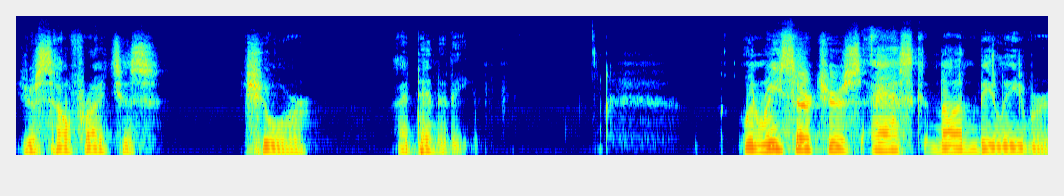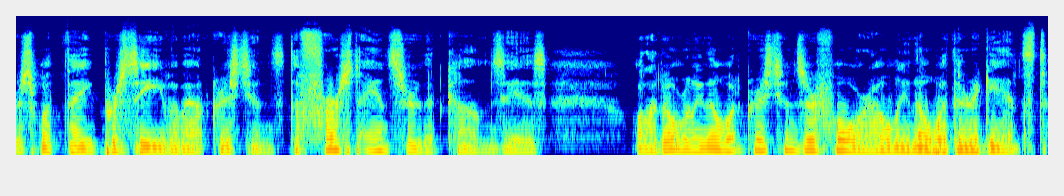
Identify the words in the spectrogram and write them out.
your self-righteous, pure identity. When researchers ask non-believers what they perceive about Christians, the first answer that comes is, well, I don't really know what Christians are for. I only know what they're against.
